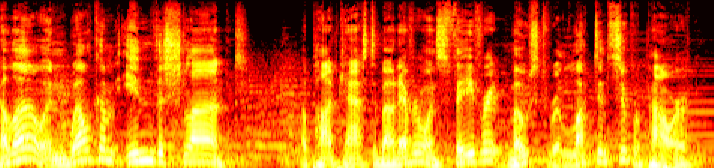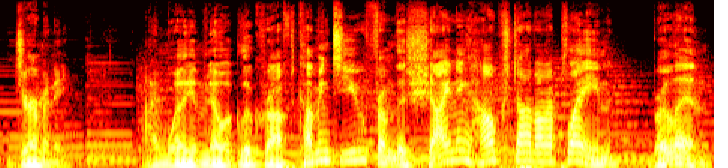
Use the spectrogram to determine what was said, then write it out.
Hello, and welcome in the Schland, a podcast about everyone's favorite, most reluctant superpower, Germany. I'm William Noah Glucroft, coming to you from the shining Hauptstadt on a plane, Berlin.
